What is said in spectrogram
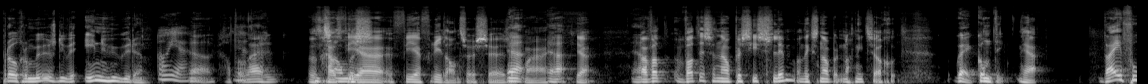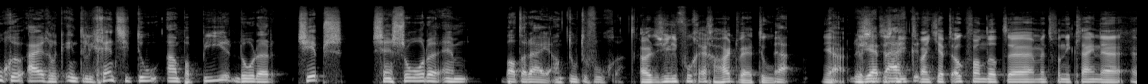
programmeurs die we inhuren. Oh ja. Ja, ik had dat Ja. eigenlijk Dat iets gaat anders. via, via freelancers, eh, zeg Ja, maar. ja. Ja. Ja. Maar wat, wat is er nou precies slim? Want ik snap het nog niet zo goed. Oké, komt ie. Ja. Wij voegen eigenlijk intelligentie toe aan papier door er chips, sensoren en batterijen aan toe te voegen. Oh, dus jullie voegen echt hardware toe. Ja. Ja, dus dus, je het hebt is eigenlijk- niet, want je hebt ook van dat eh, met van die kleine eh,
